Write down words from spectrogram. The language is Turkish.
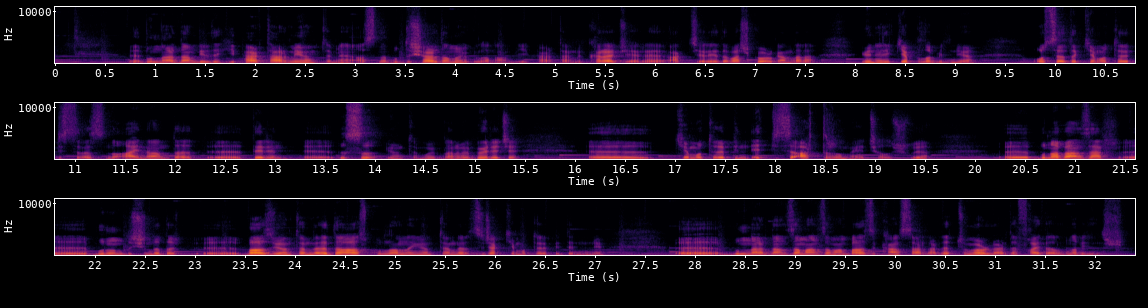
e, bunlardan biri de hipertermi yöntemi. Aslında bu dışarıdan uygulanan bir hipertermi. Karaciğere, akciğere ya da başka organlara yönelik yapılabiliyor. O sırada kemoterapi sırasında aynı anda e, derin e, ısı yöntemi uygulanıyor ve böylece kemoterapinin etkisi arttırılmaya çalışılıyor. E, buna benzer, e, bunun dışında da e, bazı yöntemlere, daha az kullanılan yöntemlere sıcak kemoterapi deniliyor. E, bunlardan zaman zaman bazı kanserlerde, tümörlerde faydalanabilir.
